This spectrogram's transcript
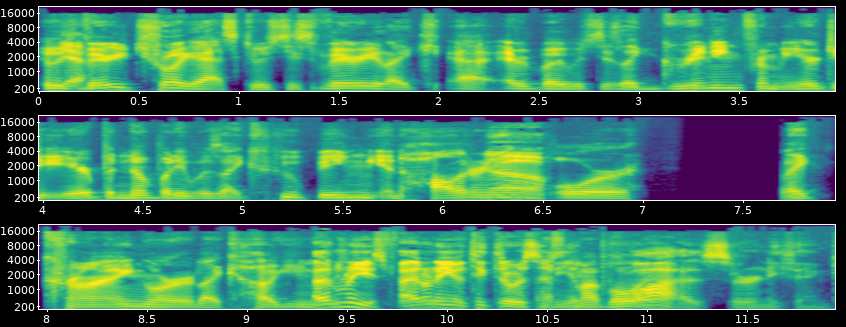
it was Yeah. very Troy-esque. It was just very like uh, everybody was just like grinning from ear to ear, but nobody was like hooping and hollering No. or like crying or like hugging. I don't even. I don't even think there was that's any my boy. applause or anything.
